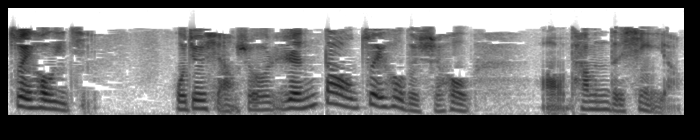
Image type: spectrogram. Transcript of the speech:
最后一集，我就想说，人到最后的时候，哦，他们的信仰，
